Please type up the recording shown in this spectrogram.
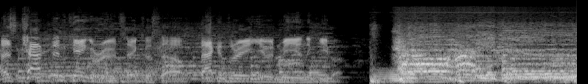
As Captain Kangaroo takes us out. Back in three, you and me in the Kiva. Hello, how do you do?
